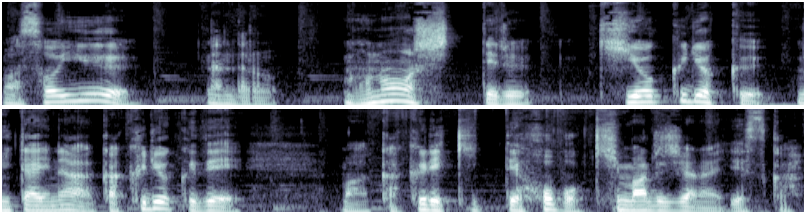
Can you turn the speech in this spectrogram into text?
まあ、そういうなんだろうものを知ってる記憶力みたいな学力で、まあ、学歴ってほぼ決まるじゃないですか。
